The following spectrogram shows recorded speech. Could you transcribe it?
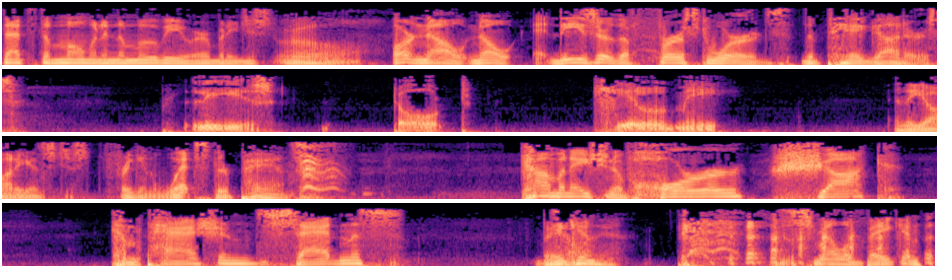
that's the moment in the movie where everybody just oh. Or no, no. These are the first words the pig utters. Please don't kill me. And the audience just friggin' wets their pants. Combination of horror, shock, compassion, sadness. Bacon. the smell of bacon.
